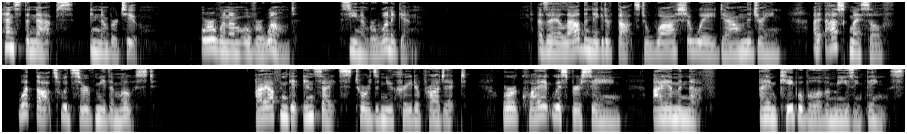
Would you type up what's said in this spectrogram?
hence the naps in number two. Or when I'm overwhelmed, see number one again. As I allow the negative thoughts to wash away down the drain, I ask myself, what thoughts would serve me the most? I often get insights towards a new creative project, or a quiet whisper saying, I am enough. I am capable of amazing things.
